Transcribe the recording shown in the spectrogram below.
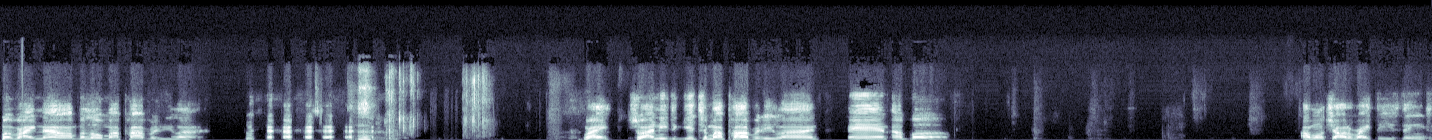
But right now I'm below my poverty line. right? So I need to get to my poverty line and above. I want y'all to write these things,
